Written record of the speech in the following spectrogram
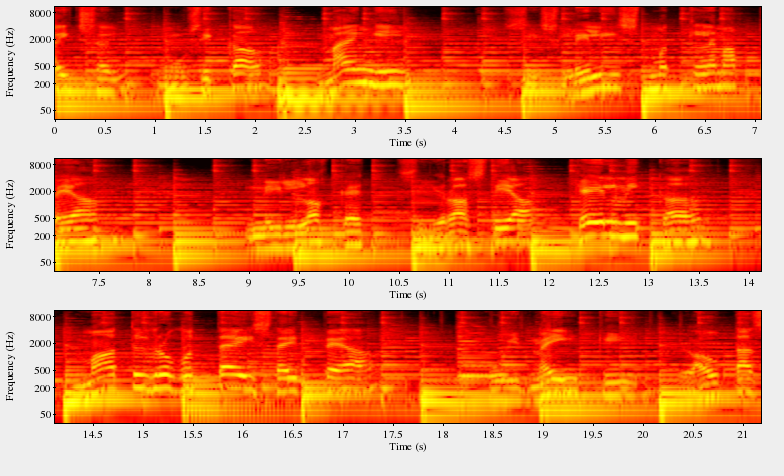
vaikselt muusika mängib, siis lillist mõtlema pean. nii lahket, siirast ja kelmikat ma tüdrukut teist ei tea, kuid meidki lautas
